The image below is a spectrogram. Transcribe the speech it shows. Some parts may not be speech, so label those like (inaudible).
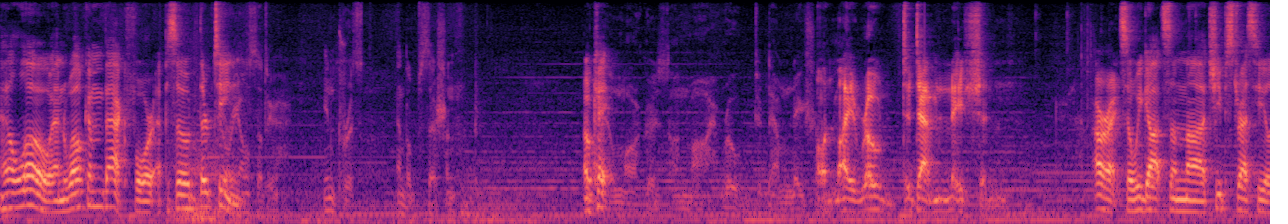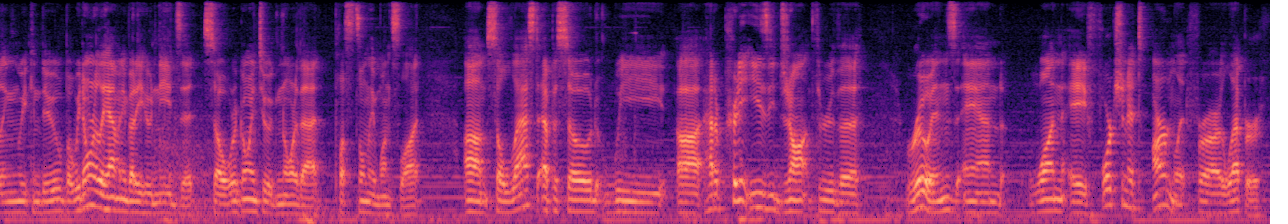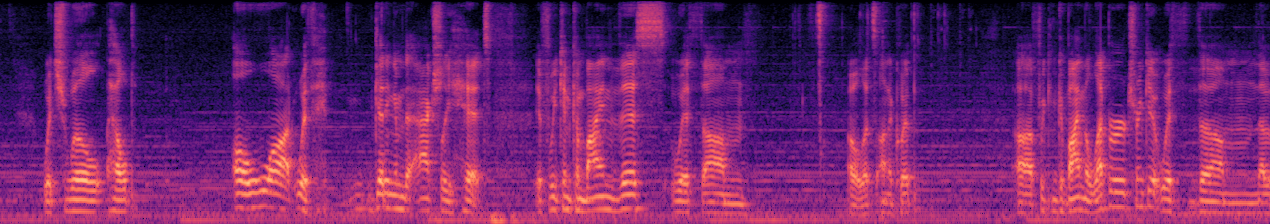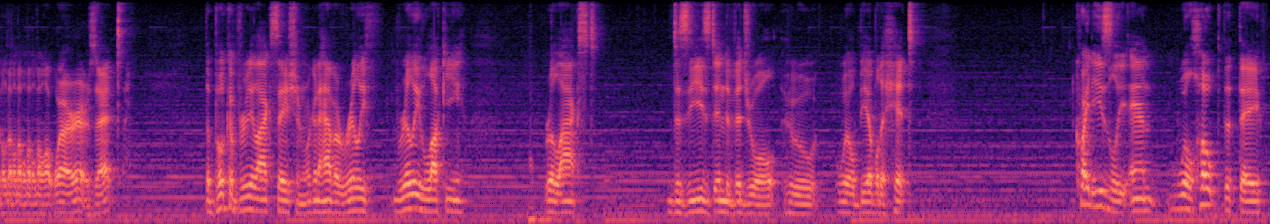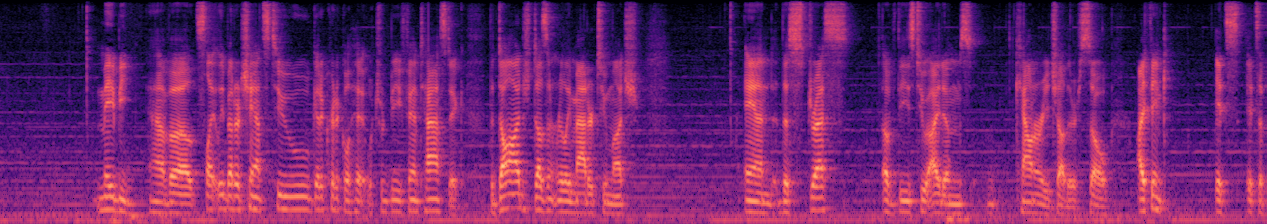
Hello, and welcome back for episode 13. Curiosity, interest, and obsession. Okay, markers on my road to damnation. on my road to damnation. Alright, so we got some uh, cheap stress healing we can do, but we don't really have anybody who needs it, so we're going to ignore that. Plus, it's only one slot. Um, so last episode, we uh, had a pretty easy jaunt through the ruins and won a fortunate armlet for our leper, which will help a lot with getting him to actually hit. If we can combine this with, um, oh, let's unequip. Uh, if we can combine the leper trinket with the, um, where is it? The Book of Relaxation. We're gonna have a really, really lucky, relaxed, diseased individual who will be able to hit quite easily, and we'll hope that they maybe have a slightly better chance to get a critical hit, which would be fantastic. The dodge doesn't really matter too much, and the stress of these two items counter each other. So I think it's it's a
